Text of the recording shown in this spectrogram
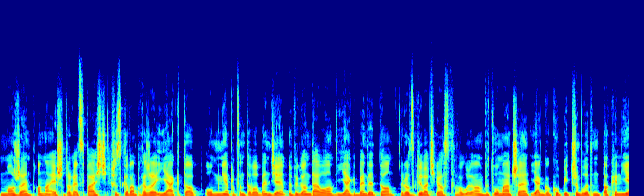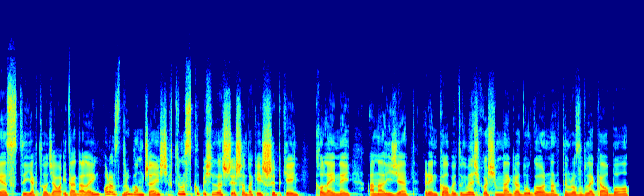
może ona jeszcze trochę spaść. Wszystko wam pokażę, jak to u mnie procentowo będzie wyglądało, jak będę to rozgrywać i roz w ogóle wam wytłumaczę, jak go kupić, czym w ogóle ten token jest, jak to działa i tak dalej. Oraz drugą część, w którym skupię się też jeszcze na takiej szybkiej, kolejnej analizie rynkowej. Tu nie będę się jakoś mega długo nad tym rozwlekał, bo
